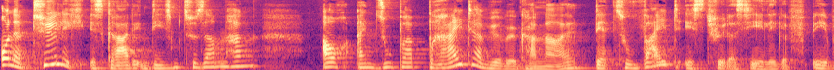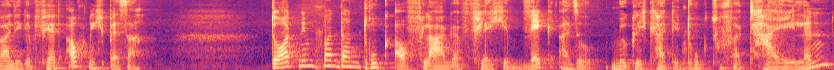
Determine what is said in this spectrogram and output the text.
Und natürlich ist gerade in diesem Zusammenhang auch ein super breiter Wirbelkanal, der zu weit ist für das jeweilige Pferd, auch nicht besser. Dort nimmt man dann Druckauflagefläche weg, also Möglichkeit, den Druck zu verteilen.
